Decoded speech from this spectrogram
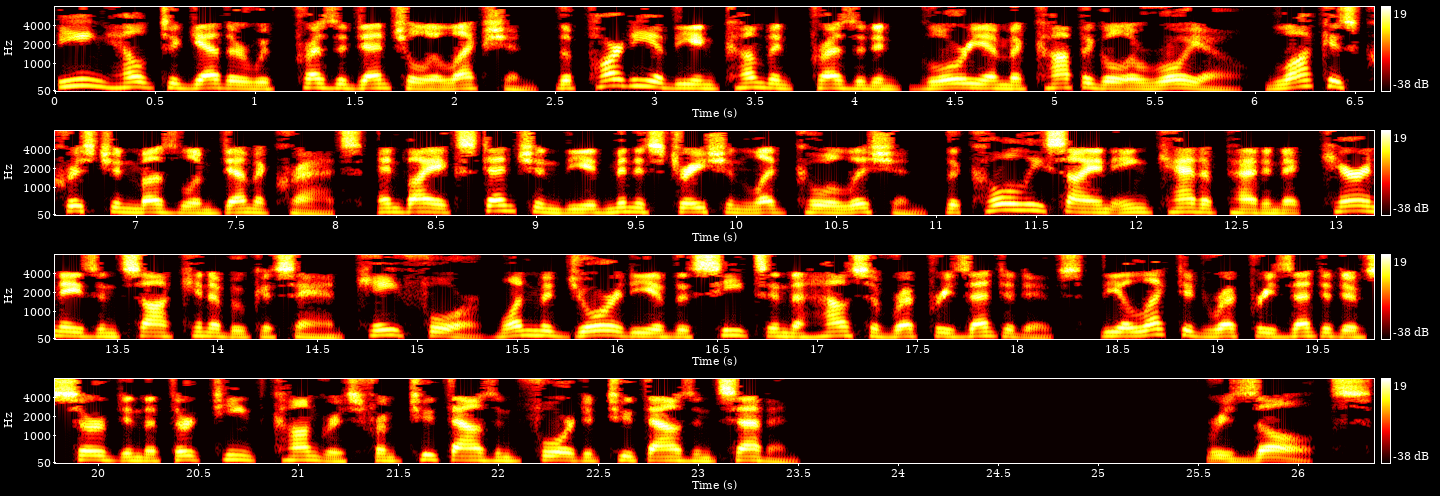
Being held together with presidential election, the party of the incumbent president, Gloria Macapagal Arroyo, Lakas Christian Muslim Democrats, and by extension the administration-led coalition, the Koalisyon ng Katapatan at Karanasan sa Kinabukasan K4, won majority of the seats in the House of Representatives. The elected representatives served in the 13th Congress from 2004 to 2007. Results.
